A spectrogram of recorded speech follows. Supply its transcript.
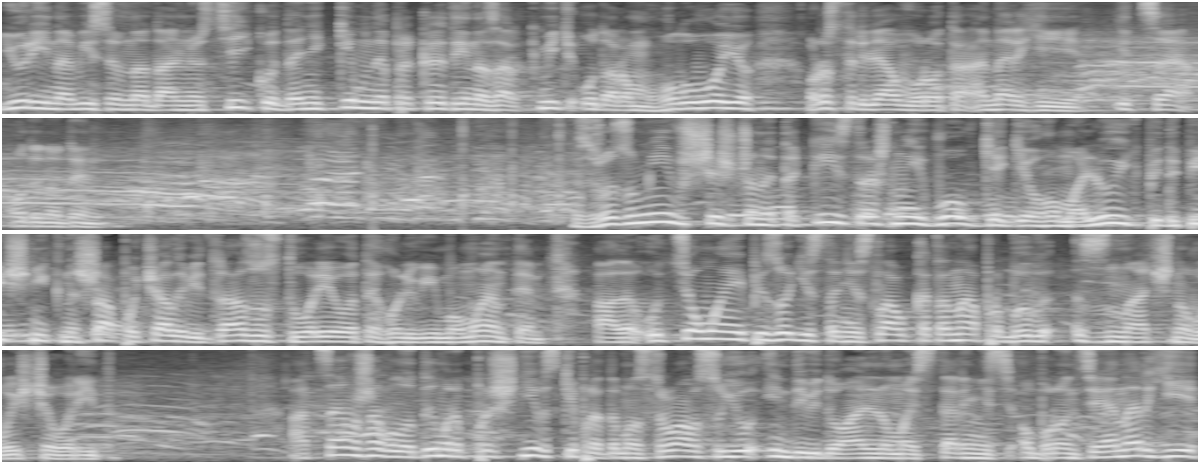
Юрій навісив на дальню стійку, де ніким не прикритий Назар Кміть ударом головою розстріляв ворота енергії. І це 1-1. Зрозумівши, що не такий страшний вовк, як його малюють, підопічні книша почали відразу створювати гольові моменти. Але у цьому епізоді Станіслав Катана пробив значно вище воріт. А це вже Володимир Пришнівський продемонстрував свою індивідуальну майстерність оборонці енергії.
